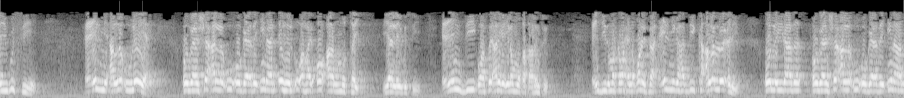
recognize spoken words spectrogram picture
laygu siiyey cilmi alle uu leeyahay ogaansho alle uu ogaaday inaan ehel u ahay oo aan mutay yaa laygu siiyey cindii waa say aniga ila muuqata arrinteedu cindiidu marka waxay noqonaysaa cilmiga haddii ka alle loo celiyo oo la yidhaahdo ogaansho alle uu ogaaday inaan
